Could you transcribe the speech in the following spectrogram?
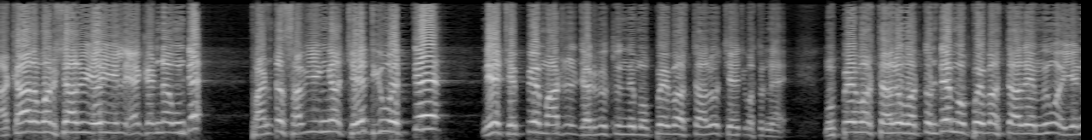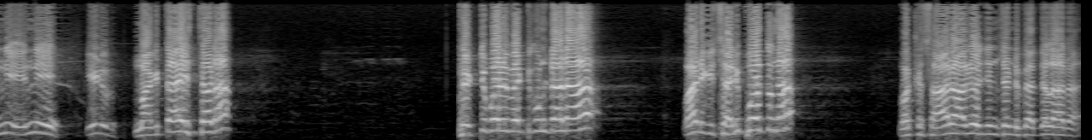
అకాల వర్షాలు ఏ లేకుండా ఉంటే పంట సవ్యంగా చేతికి వస్తే నేను చెప్పే మాటలు జరుగుతుంది. ముప్పై బస్తాలు చేతికి వస్తున్నాయి. ముప్పై బస్తాలు వస్తుంటే ముప్పై బస్తాలు ఏమో ఎన్ని ఎన్ని వీడు మగతా ఇస్తాడా? పెట్టుబడులు పెట్టుకుంటాడా? వాడికి సరిపోతుందా? ఒక్కసారి ఆలోచించండి పెద్దలారా.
